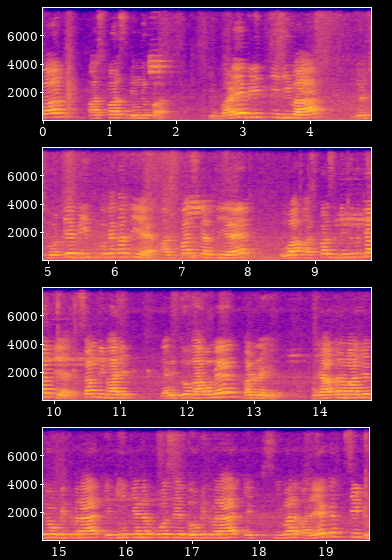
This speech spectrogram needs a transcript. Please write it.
पर? स्पर्श बिंदु पर। कि बड़े वृत्त की जीवा जो छोटे वृत्त को क्या करती है? स्पर्श करती है। वह स्पर्श बिंदु पे क्या होती है? समविभाजित, यानी दो भागों में बढ़ रही है। यहाँ पर हम मान लिए दो वृत्त बनाए, एक ही केंद्र ओ से दो वृत्त बनाए, एक C1 और एक C2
